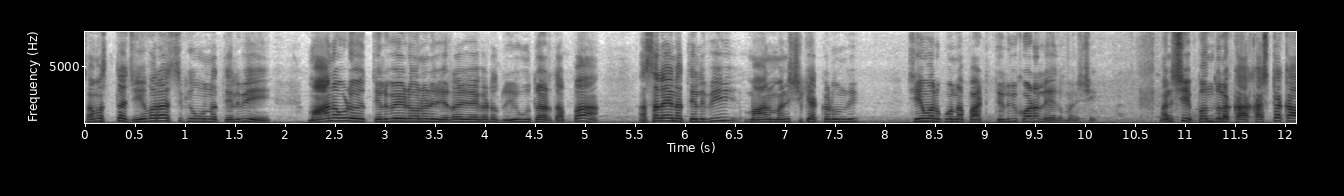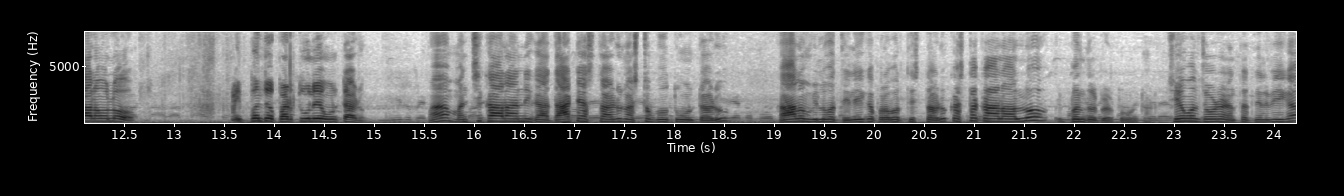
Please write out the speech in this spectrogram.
సమస్త జీవరాశికి ఉన్న తెలివి మానవుడు తెలివేయడం అనేది ఎర్రవేగట దిగుతాడు తప్ప అసలైన తెలివి మా మనిషికి ఎక్కడుంది? చీమలకు ఉన్నపాటి తెలివి కూడా లేదు మనిషి. మనిషి ఇబ్బందుల క- కష్టకాలంలో ఇబ్బంది పడుతూనే ఉంటాడు. మంచి కాలాన్ని దాటేస్తాడు నష్టపోతూ ఉంటాడు. కాలం విలువ తెలియక ప్రవర్తిస్తాడు. కష్టకాలాల్లో ఇబ్బందులు పెడుతూ ఉంటాడు. చీమలు చూడండి ఎంత తెలివిగా.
